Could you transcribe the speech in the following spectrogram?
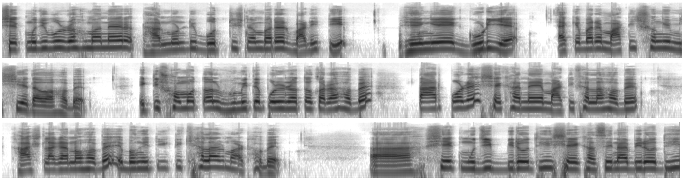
শেখ মুজিবুর রহমানের ধানমন্ডি বত্রিশ নম্বরের বাড়িটি ভেঙে গুঁড়িয়ে একেবারে মাটির সঙ্গে মিশিয়ে দেওয়া হবে। একটি সমতল ভূমিতে পরিণত করা হবে। তারপরে সেখানে মাটি ফেলা হবে, ঘাস লাগানো হবে এবং এটি একটি খেলার মাঠ হবে। শেখ মুজিব বিরোধী, শেখ হাসিনা বিরোধী,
